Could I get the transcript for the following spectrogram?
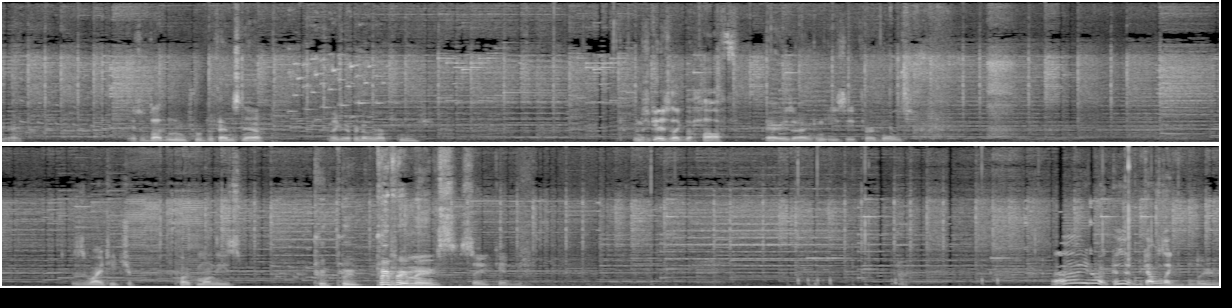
Okay. Yeah, so that neutral defense now. I go for another Rock Smash. I'm just going to like the half areas where I can easily throw balls. This is why I teach your Pokemon these poo poo poo moves, so you can. Ah, uh, you know, because it becomes like blue,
